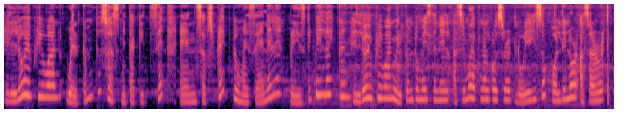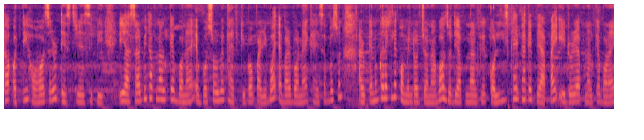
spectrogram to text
Hello everyone, welcome to Swasmita Kitchen and subscribe to my channel and press the bell icon. Hello everyone, welcome to my channel. মই আপোনালোকৰ ওচৰত লৈ আহিছোঁ কলডিলৰ আচাৰৰ এটা অতি সহজ আৰু টেষ্টি ৰেচিপি এই আচাৰবিধ আপোনালোকে বনাই এবছৰলৈ খাই থাকিব পাৰিব এবাৰ বনাই খাই চাবচোন আৰু কেনেকুৱা লাগিলে কমেণ্টত জনাব যদি আপোনালোকে কলডিল খাই ভাগে বেয়া পায় এইদৰে আপোনালোকে বনাই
